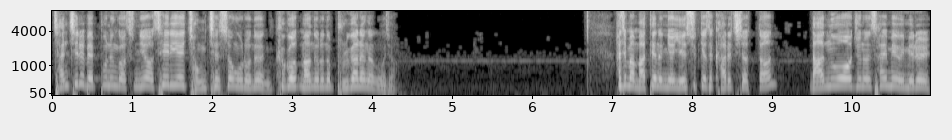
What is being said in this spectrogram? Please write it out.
잔치를 베푸는 것은요, 세리의 정체성으로는 그것만으로는 불가능한 거죠. 하지만 마태는요, 예수께서 가르치셨던 나누어주는 삶의 의미를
